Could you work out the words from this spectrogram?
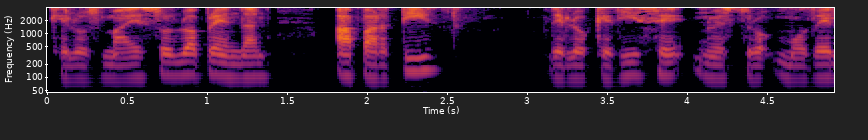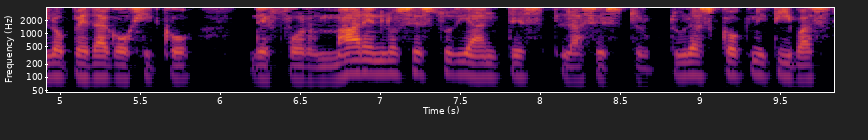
que los maestros lo aprendan a partir de lo que dice nuestro modelo pedagógico de formar en los estudiantes las estructuras cognitivas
